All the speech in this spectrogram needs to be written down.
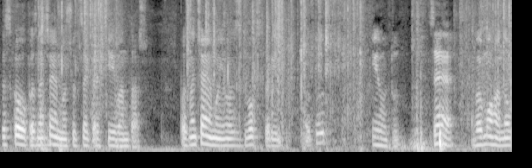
Обов'язково позначаємо, що це крихкий вантаж. Позначаємо його з двох сторін. Отут і отут. Це вимога нової.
